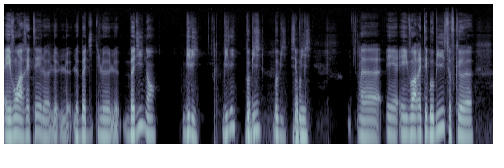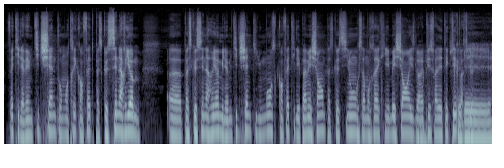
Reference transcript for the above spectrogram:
Et ils vont arrêter le, le, le, le buddy, le buddy, non, Billy. Billy Bobby. Bobby, c'est Bobby. Bobby. Euh, et, et ils vont arrêter Bobby, sauf que, en fait, il avait une petite chaîne pour montrer qu'en fait, parce que Scénarium, euh, parce que Scénarium, il a une petite chaîne qui lui montre qu'en fait, il est pas méchant, parce que sinon, ça montrerait qu'il est méchant, il aurait pu se faire détecter. Parce Parce que que, les...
